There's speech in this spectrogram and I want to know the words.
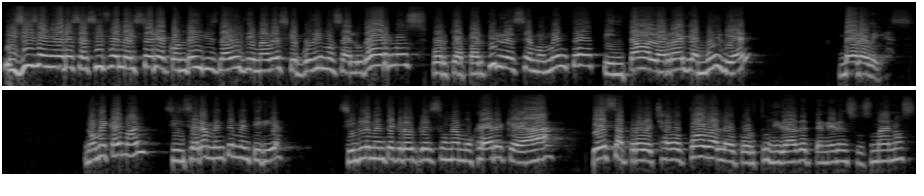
Y sí, señores, así fue la historia con Davis la última vez que pudimos saludarnos, porque a partir de ese momento pintaba la raya muy bien Vero Díaz. No me cae mal, sinceramente mentiría. Simplemente creo que es una mujer que ha desaprovechado toda la oportunidad de tener en sus manos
